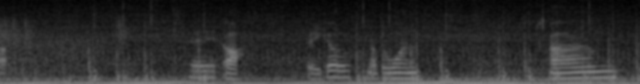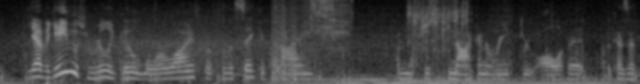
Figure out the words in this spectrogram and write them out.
Ah. Okay, ah, there you go, another one. Um, yeah, the game is really good lore-wise, but for the sake of time, I'm just not going to read through all of it, because it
